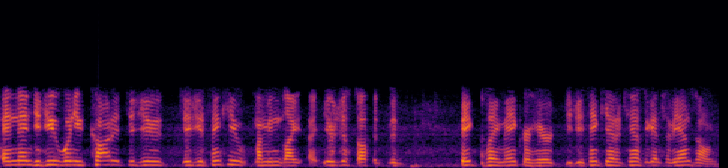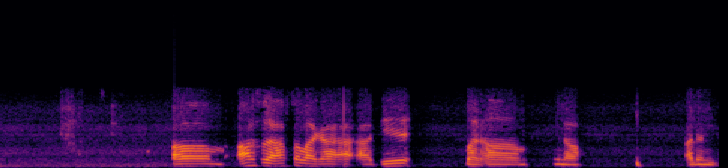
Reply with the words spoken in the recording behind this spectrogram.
And then did you when you caught it? Did you did you think you? I mean, like you're just off the big playmaker here. Did you think you had a chance to get into the end zone? Um, honestly, I felt like I, I, I did, but um, you know, I didn't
